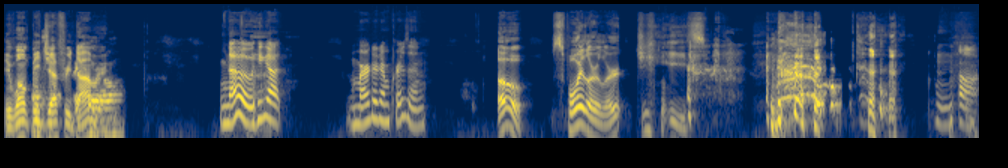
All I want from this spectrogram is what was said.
it won't be That's Jeffrey Dahmer. cool. No, he got murdered in prison. Oh, spoiler alert. Jeez. No.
